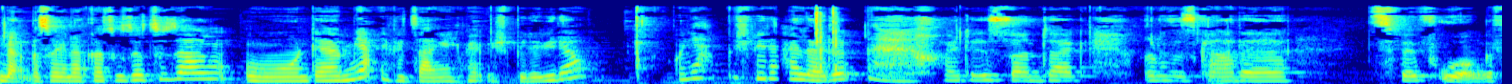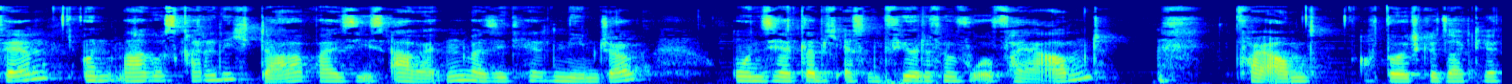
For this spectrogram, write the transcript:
Genau, das soll ich noch ganz kurz dazu sagen. Und ähm, ja, ich würde sagen, ich melde mich später wieder. Und ja, bis später. Hi Leute, heute ist Sonntag und es ist gerade 12 Uhr ungefähr. Und Margot ist gerade nicht da, weil sie ist arbeiten, weil sie hat einen Nebenjob. Und sie hat, glaube ich, erst um 4 oder 5 Uhr Feierabend. Feierabend, auf Deutsch gesagt hier.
